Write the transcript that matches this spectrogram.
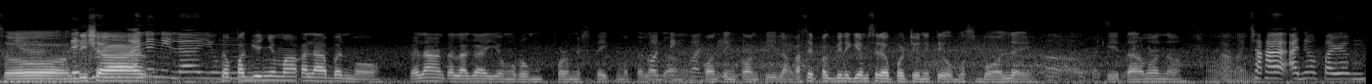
So, Ayan. hindi Then, siya... Yung, ano nila, yung... So, pag yun yung mga kalaban mo, kailangan talaga yung room for mistake mo talagang Konting-konti. konting-konti lang. Kasi pag binigyan mo sila opportunity, ubos bola eh. Oo, basta. Kita mo, no? Ayan. Tsaka ano, parang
